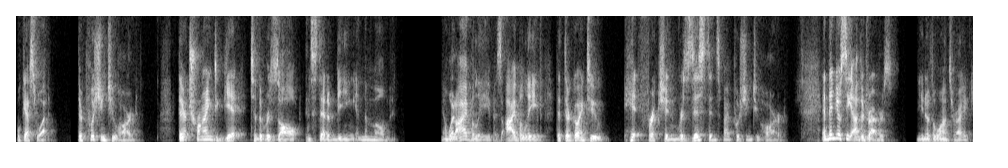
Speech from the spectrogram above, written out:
Well, guess what? They're pushing too hard. They're trying to get to the result instead of being in the moment. And what I believe is, I believe that they're going to hit friction, resistance by pushing too hard. And then you'll see other drivers. You know the ones, right?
